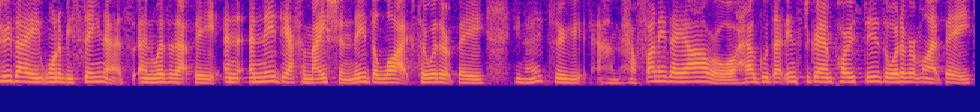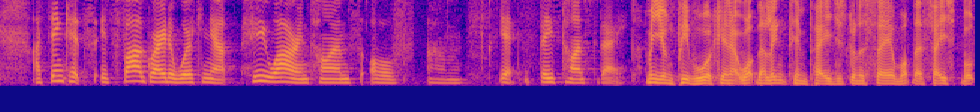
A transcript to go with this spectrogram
who they want to be seen as and whether that be, and, and need the affirmation, need the likes. So whether it be, you know, through um, how funny they are or how good that Instagram post is or whatever it might be, I think it's, it's far greater working out who you are in times of, um, yeah, these times today. I mean, young people working out what their LinkedIn page is going to say and what their Facebook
